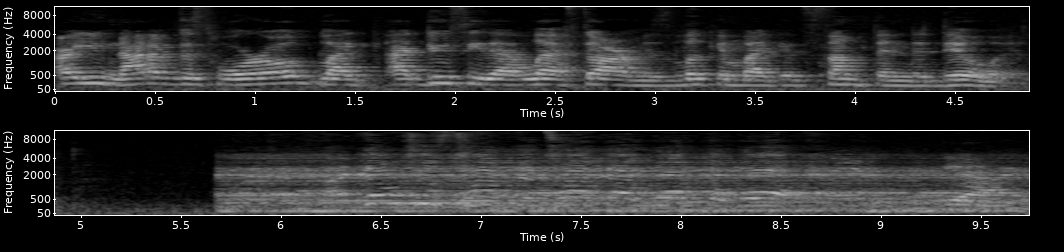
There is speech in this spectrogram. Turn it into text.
are you not of this world? Like, I do see that left arm is looking like it's something to deal with. I don't just talk the talk, I walk the walk. Yeah.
